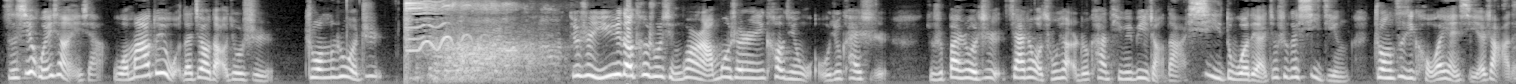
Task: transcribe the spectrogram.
仔细回想一下，我妈对我的教导就是装弱智，就是一遇到特殊情况啊，陌生人一靠近我，我就开始就是扮弱智。加上我从小就看 TVB 长大，戏多的就是个戏精，装自己口歪眼斜啥的，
